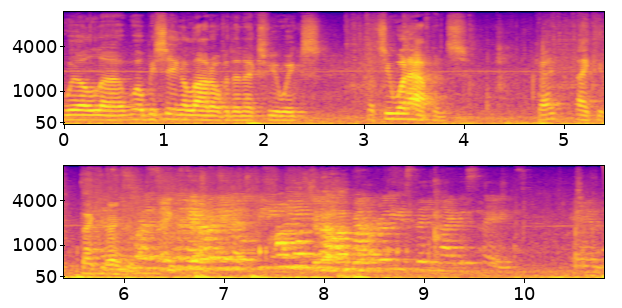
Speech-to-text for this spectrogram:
we'll, uh, we'll be seeing a lot over the next few weeks. Let's see what happens. Okay? Thank you. Thank you. Thank you. How much longer is the United States um,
